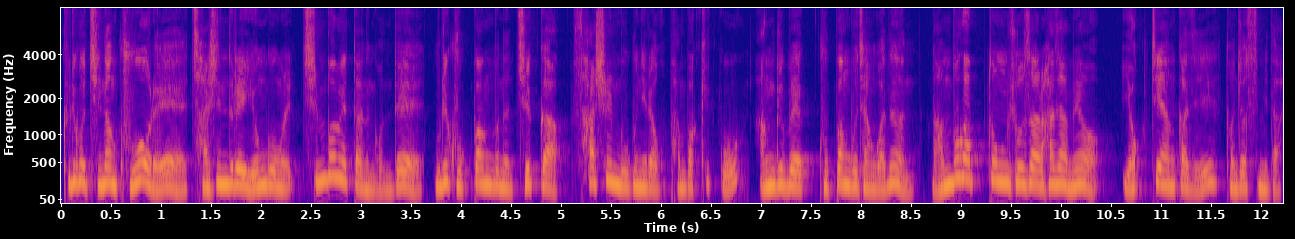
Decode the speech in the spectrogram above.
그리고 지난 9월에 자신들의 영공을 침범했다는 건데 우리 국방부는 즉각 사실무근이라고 반박했고 앙규백 국방부 장관은 남북합동 조사를 하자며 역제안까지 던졌습니다.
